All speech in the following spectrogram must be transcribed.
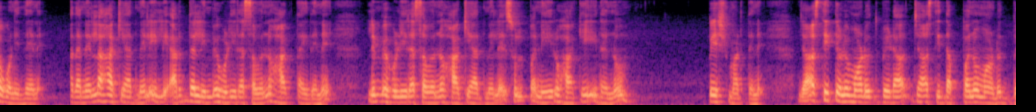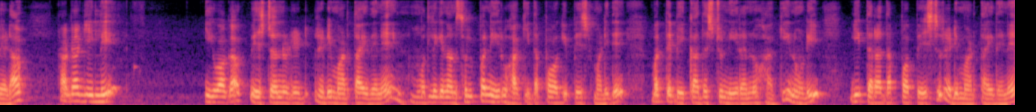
ತೊಗೊಂಡಿದ್ದೇನೆ. ಅದನ್ನೆಲ್ಲ ಹಾಕಿ ಆದಮೇಲೆ ಇಲ್ಲಿ ಅರ್ಧ ಲಿಂಬೆ ಹುಳಿ ರಸವನ್ನು ಹಾಕ್ತಾ ಇದ್ದೇನೆ. ಲಿಂಬೆ ಹುಳಿ ರಸವನ್ನು ಹಾಕಿ ಆದಮೇಲೆ ಸ್ವಲ್ಪ ನೀರು ಹಾಕಿ ಇದನ್ನು ಪೇಸ್ಟ್ ಮಾಡ್ತೇನೆ. ಜಾಸ್ತಿ ತೆಳು ಮಾಡೋದು ಬೇಡ, ಜಾಸ್ತಿ ದಪ್ಪನೂ ಮಾಡೋದು ಬೇಡ. ಹಾಗಾಗಿ ಇಲ್ಲಿ ಇವಾಗ ಪೇಸ್ಟನ್ನು ರೆಡಿ ರೆಡಿ ಮಾಡ್ತಾ ಇದ್ದೇನೆ. ಮೊದಲಿಗೆ ನಾನು ಸ್ವಲ್ಪ ನೀರು ಹಾಕಿ ದಪ್ಪವಾಗಿ ಪೇಸ್ಟ್ ಮಾಡಿದೆ. ಮತ್ತು ಬೇಕಾದಷ್ಟು ನೀರನ್ನು ಹಾಕಿ ನೋಡಿ ಈ ಥರ ದಪ್ಪ ಪೇಸ್ಟ್ ರೆಡಿ ಮಾಡ್ತಾ ಇದ್ದೇನೆ.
